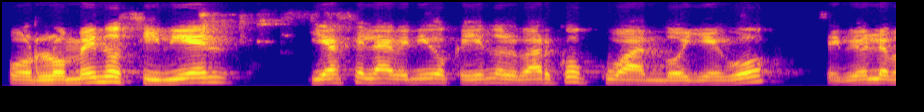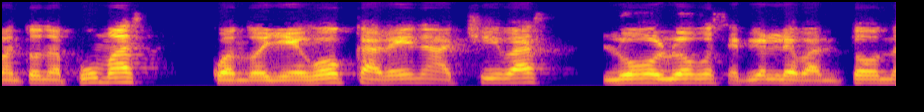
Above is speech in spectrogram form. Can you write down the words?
por lo menos si bien ya se le ha venido cayendo el barco, cuando llegó se vio el levantón a Pumas, cuando llegó Cadena a Chivas, luego, luego se vio el levantón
